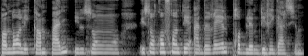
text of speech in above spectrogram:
pendant les campagnes, ils ont ils sont confrontés à de réels problèmes d'irrigation.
